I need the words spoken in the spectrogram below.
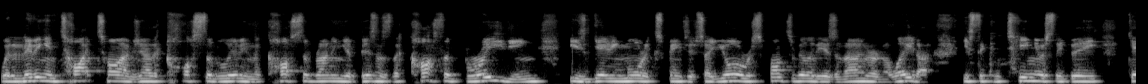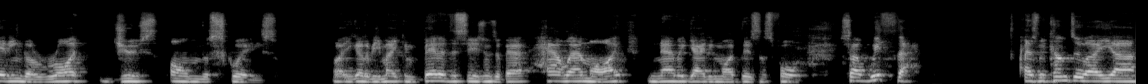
we're living in tight times. You know, the cost of living, the cost of running your business, the cost of breathing is getting more expensive. So, your responsibility as an owner and a leader is to continuously be getting the right juice on the squeeze. Right, you've got to be making better decisions about how am I navigating my business forward. So, with that, as we come to a, uh,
